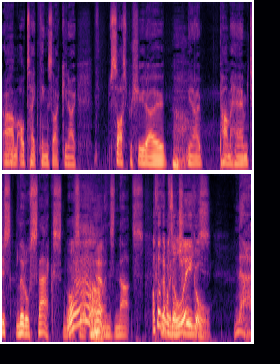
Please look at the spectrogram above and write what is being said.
um, I'll take things like you know, sliced prosciutto, you know, parma ham, just little snacks, lots Wow. of almonds, nuts. I thought that was illegal. cheese. No,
